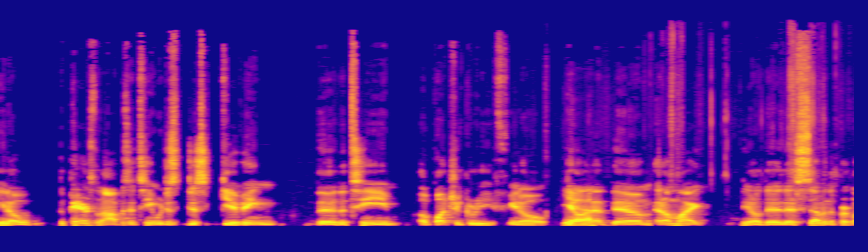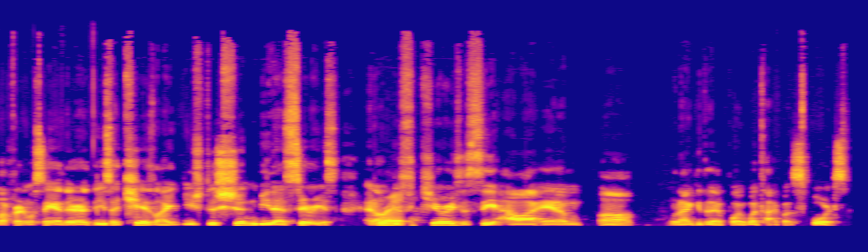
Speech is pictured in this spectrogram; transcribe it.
you know, the parents on the opposite team were just just giving the the team a bunch of grief, you know, yelling yeah. at them, and I'm like, you know, they're, they're seven. The, my friend was saying, "There, these are kids. Like, you this shouldn't be that serious." And I'm right. just curious to see how I am um, when I get to that point. What type of sports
